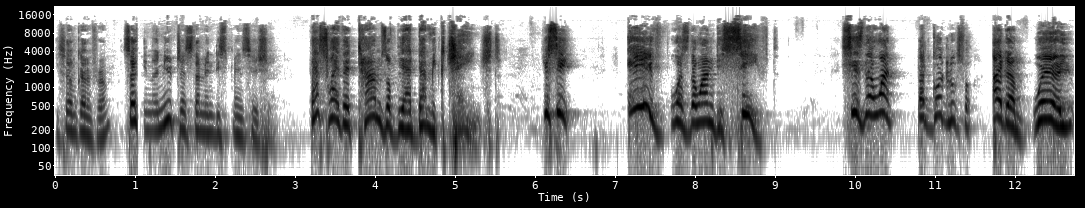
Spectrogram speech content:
You see where I'm coming from? So in the New Testament dispensation, that's why the terms of the Adamic changed. You see, Eve was the one deceived. She's the one. But God looks for Adam, where are you?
